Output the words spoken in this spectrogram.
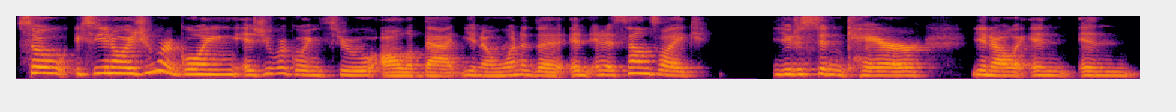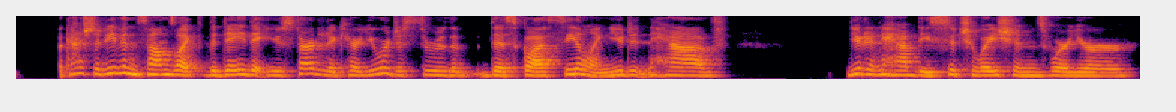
So, you know, as you were going, as you were going through all of that, you know, one of the, and, and it sounds like you just didn't care, you know, and, and gosh, it even sounds like the day that you started to care, you were just through the, this glass ceiling. You didn't have, you didn't have these situations where you're,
